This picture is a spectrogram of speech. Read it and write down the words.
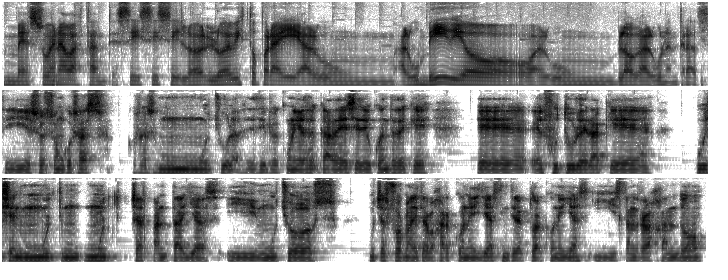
Me suena bastante, sí, sí, sí. Lo, he visto por ahí, algún, algún vídeo o algún blog, alguna entrada. Sí, eso son cosas, cosas muy, chulas. Es decir, la comunidad KDE se dio cuenta de que eh, el futuro era que hubiesen muchas pantallas y muchos, muchas formas de trabajar con ellas, interactuar con ellas y están trabajando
